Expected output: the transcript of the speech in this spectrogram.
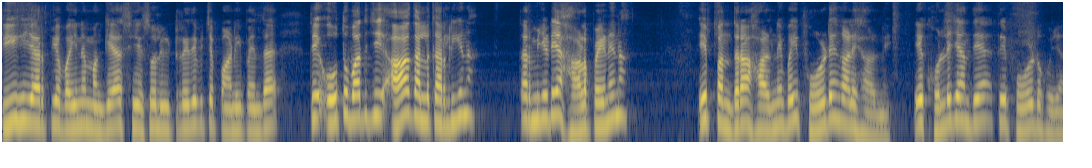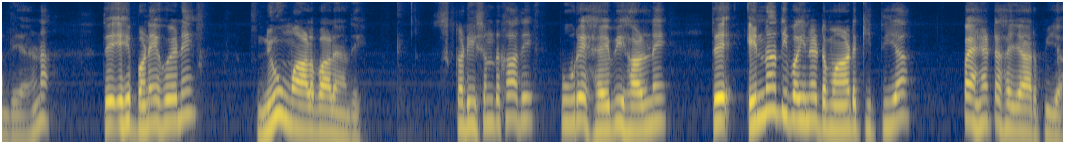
30000 ਰੁਪਿਆ ਬਾਈ ਨੇ ਮੰਗਿਆ 600 ਲੀਟਰ ਇਹਦੇ ਵਿੱਚ ਪਾਣੀ ਪੈਂਦਾ ਹੈ। ਤੇ ਉਹ ਤੋਂ ਬਾਅਦ ਜੇ ਆਹ ਗੱਲ ਕਰ ਲਈਏ ਨਾ, ਧਰਮ ਜਿਹੜੇ ਆਹ ਹਲ ਪਏ ਨੇ ਨਾ, ਇਹ 15 ਹਲ ਨੇ ਬਾਈ, ਫੋਲਡਿੰਗ ਵਾਲੇ ਹਲ ਨੇ। ਇਹ ਖੁੱਲ ਜਾਂਦੇ ਆ ਤੇ ਫੋਲਡ ਹੋ ਜਾਂਦੇ ਆ, ਹਨਾ? ਤੇ ਇਹ ਬਣੇ ਹੋਏ ਨੇ ਨਿਊ ਮਾਲ ਵਾਲਿਆਂ ਦੇ। ਕੰਡੀਸ਼ਨ ਦਿਖਾ ਦੇ, ਪੂਰੇ ਹੈਵੀ ਹਲ ਨੇ ਤੇ ਇਹਨਾਂ ਦੀ ਬਾਈ ਨੇ ਡਿਮਾਂਡ ਕੀਤੀ ਆ 65000 ਰੁਪਿਆ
